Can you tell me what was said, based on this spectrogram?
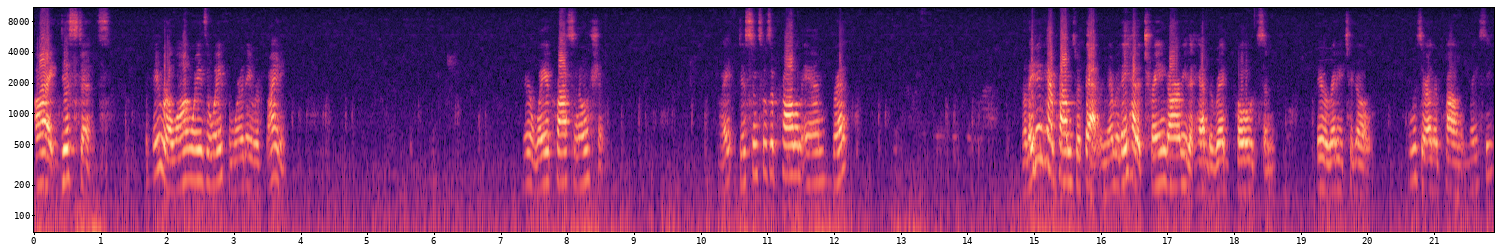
All right, distance. They were a long ways away from where they were fighting. They were way across an ocean. Right? Distance was a problem, and Brett? Now, they didn't have problems with that. Remember, they had a trained army that had the red coats, and they were ready to go. What was their other problem, Lacey?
